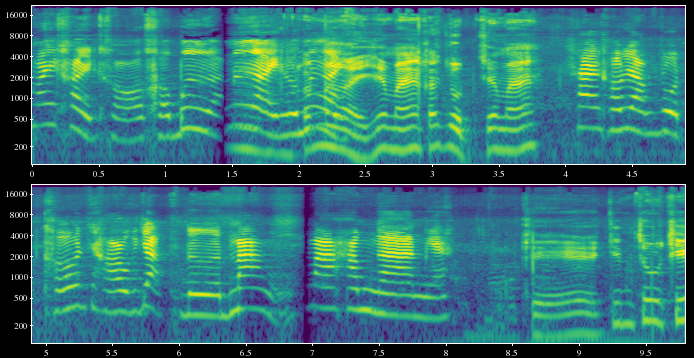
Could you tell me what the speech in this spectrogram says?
ไม่ขายของเขาเบื่อเหนื่อยเขาเขาเหเหนื่นื่ออย ยใช่ไหมเขาหยุดใช่ไหมใช่เขาอยากหยุดเขาเขาอยากเดินนั่ง มาทำงานไงโอ เค กินชูชี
